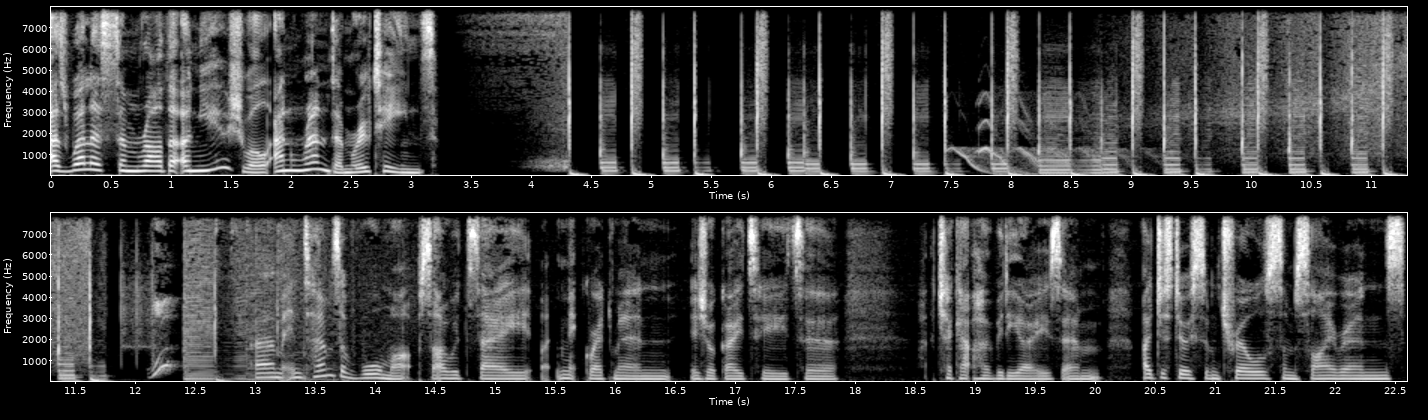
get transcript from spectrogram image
as well as some rather unusual and random routines. Um, in terms of warm ups, I would say like Nic Redman is your go to to check out her videos. Um, I just do some trills, some sirens.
